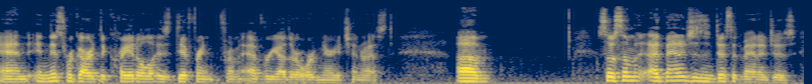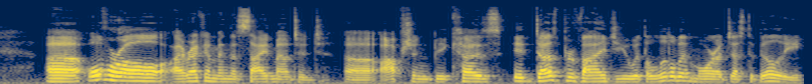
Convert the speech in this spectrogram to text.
And in this regard, the kréddle is different from every other ordinary chin rest. Um, so some advantages and disadvantages. Uh, overall, I recommend the side-mounted uh, option because it does provide you with a little bit more adjustability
